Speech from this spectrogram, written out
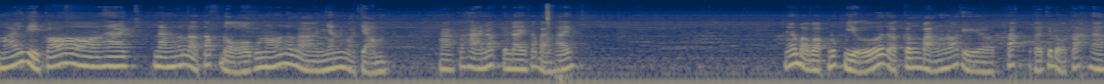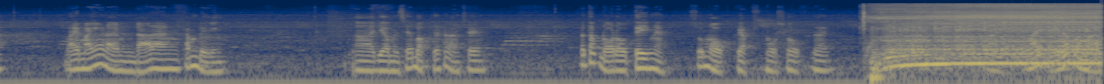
máy thì có hai chức năng đó là tốc độ của nó đó là nhanh và chậm. À, có hai nút trên đây các bạn thấy nếu mà bật nút giữa rồi cân bằng nó thì ờ, tắt ở chế độ tắt ha. Đây máy này mình đã đang cắm điện. À, giờ mình sẽ bật cho các bạn xem. Cái tốc độ đầu tiên nè số 1 gặp một số đây. Máy chạy rất là mạnh.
